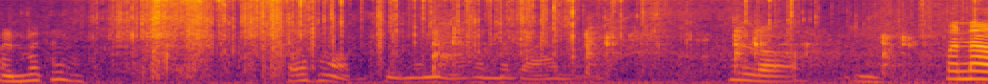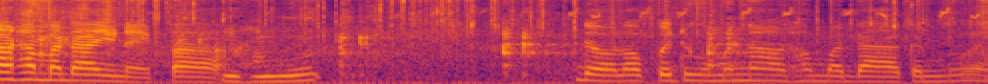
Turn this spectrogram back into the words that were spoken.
มันไม่ใช่เขาหอมสีมะนาวธรรมดาเลยเหรออืมมะนาวธรรมดาอยู่ไหนป้าอยู่ทางนู้นเดี๋ยวเราไปดูมะนาวธรรมดากันด้วย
